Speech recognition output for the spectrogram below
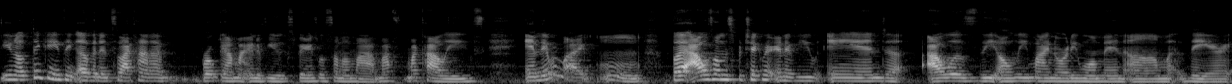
you know, think anything of it until I kind of broke down my interview experience with some of my my, my colleagues, and they were like, mm. "But I was on this particular interview, and uh, I was the only minority woman um, there,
